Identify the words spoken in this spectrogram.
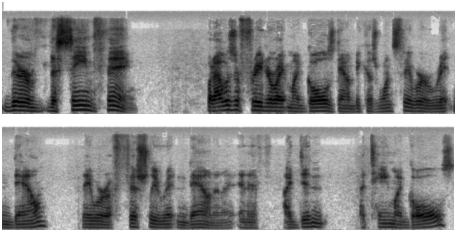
they're the same thing. But I was afraid to write my goals down because once they were written down, they were officially written down. And I, and if I didn't attain my goals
